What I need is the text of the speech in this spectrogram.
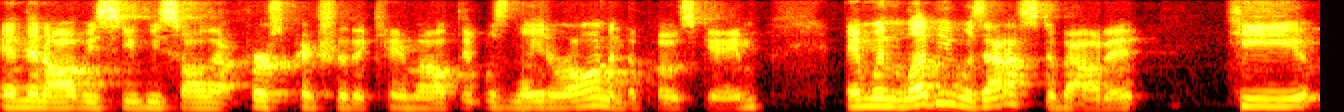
And then obviously we saw that first picture that came out that was later on in the postgame. And when Lebby was asked about it, he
